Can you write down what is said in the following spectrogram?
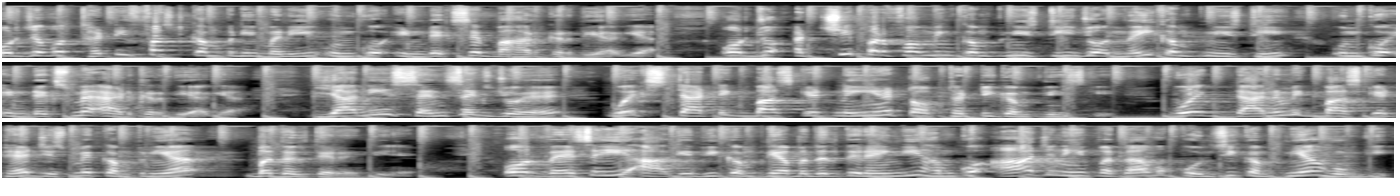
और जब वो थर्टी फ़र्स्ट कंपनी बनी, उनको इंडेक्स से बाहर कर दिया गया। और जो अच्छी परफॉर्मिंग कंपनीज़ थी, जो नई कंपनीज़ थी, उनको इंडेक्स में ऐड कर दिया गया। यानी सेंसेक्स जो है, वो एक स्टैटिक बास्केट नहीं है टॉप थर्टी कंपनीज़ की। वो एक डायनेमिक बास्केट है जिसमें कंपनियाँ बदलते रहती है। और वैसे ही आगे भी कंपनियाँ बदलते रहेंगी। हमको आज नहीं पता वो कौन सी कंपनियाँ होंगी।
